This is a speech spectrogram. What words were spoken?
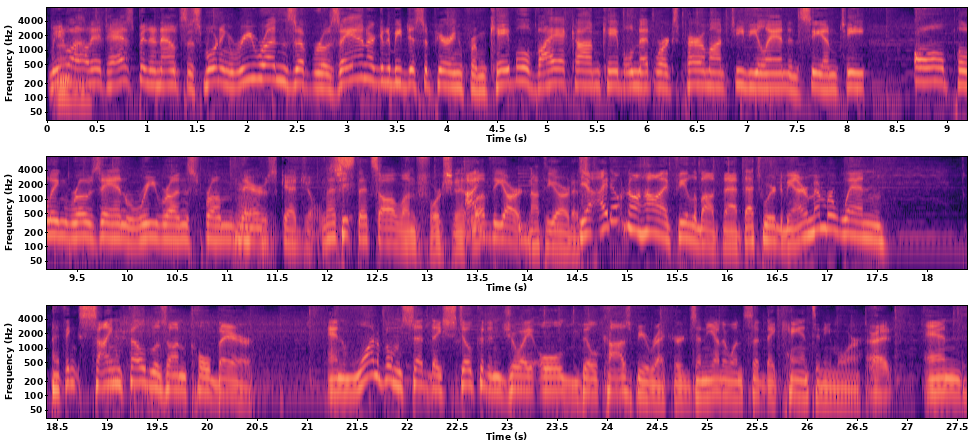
Meanwhile, it has been announced this morning reruns of Roseanne are going to be disappearing from cable, Viacom cable networks, Paramount TV Land, and CMT, all pulling Roseanne reruns from hmm. their schedule. That's that's all unfortunate. I- Love the art, not the artist. Yeah, I don't know how I feel about that. That's weird to me. I remember when I think Seinfeld was on Colbert, and one of them said they still could enjoy old Bill Cosby records, and the other one said they can't anymore. All right. And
